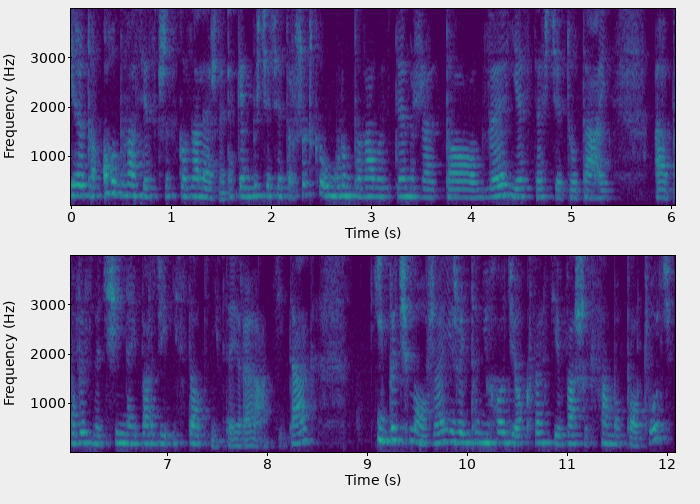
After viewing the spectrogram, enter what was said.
i że to od Was jest wszystko zależne. Tak jakbyście się troszeczkę ugruntowały w tym, że to Wy jesteście tutaj, e, powiedzmy ci najbardziej istotni w tej relacji, tak? I być może, jeżeli to nie chodzi o kwestie Waszych samopoczuć,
